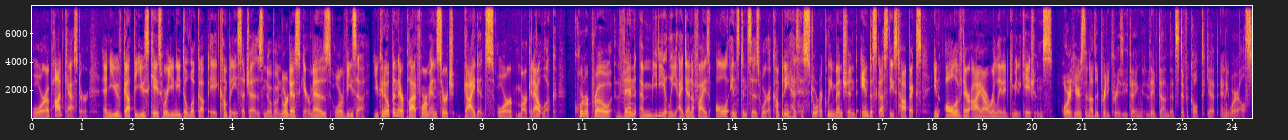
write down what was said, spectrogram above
or a podcaster, and you've got the use case where you need to look up a company such as Novo Nordisk, Hermes, or Visa. You can open their platform and search guidance or market outlook. Quartr Pro then immediately identifies all instances where a company has historically mentioned and discussed these topics in all of their IR related communications. Or here's another pretty crazy thing they've done that's difficult to get anywhere else.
